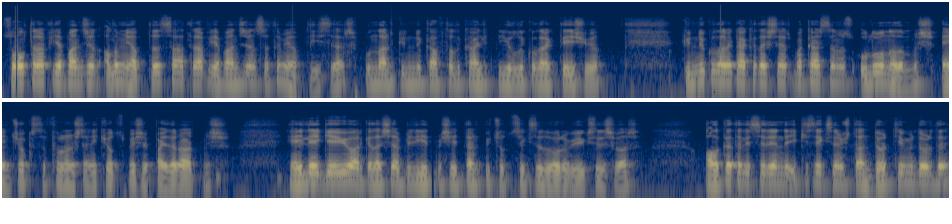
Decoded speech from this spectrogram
Sol taraf yabancının alım yaptığı, sağ taraf yabancının satım yaptığı hisseler. Bunlar günlük, haftalık, aylık ve yıllık olarak değişiyor. Günlük olarak arkadaşlar bakarsanız Uluğun alınmış en çok 0.13'ten 2.35'e payları artmış. HLGU arkadaşlar 1.77'den 3.38'e doğru bir yükseliş var. Alcatel hisselerinde 2.83'ten 4.24'e,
